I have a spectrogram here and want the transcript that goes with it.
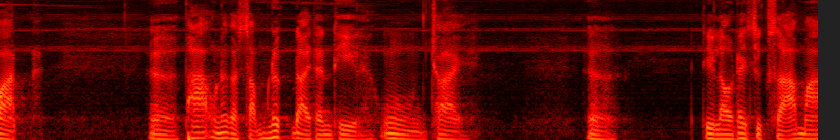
วาสพระองค์นั้นก็สำนึกได้ทันทีแล้ว อืมใช่ ที่เราได้ศึกษามา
